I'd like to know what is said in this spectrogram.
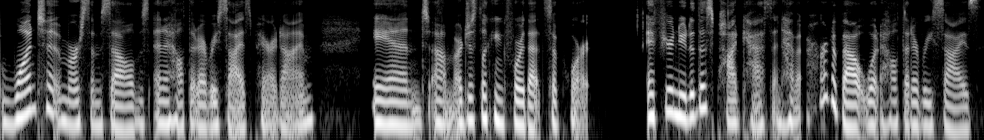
want to immerse themselves in a health at every size paradigm and um, are just looking for that support. If you're new to this podcast and haven't heard about what health at every size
